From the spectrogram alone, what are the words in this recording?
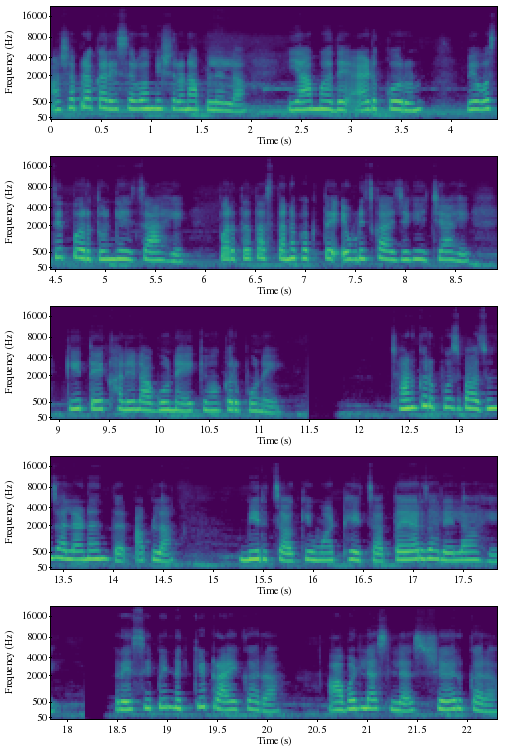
अशा प्रकारे सर्व मिश्रण आपल्याला यामध्ये ॲड करून व्यवस्थित परतून घ्यायचं आहे. परतत असताना फक्त एवढीच काळजी घ्यायची आहे की ते खाली लागू नये किंवा करपू नये. छान खरपूस भाजून झाल्यानंतर आपला मिरचा किंवा ठेचा तयार झालेला आहे. रेसिपी नक्की ट्राय करा. आवडल्या असल्यास शेअर करा.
